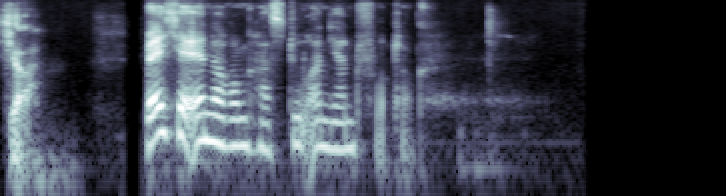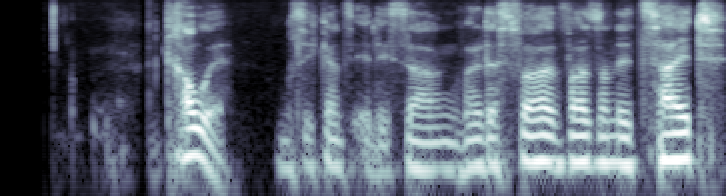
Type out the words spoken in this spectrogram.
Tja, Welche Erinnerung hast du an Jan Furtok? graue, muss ich ganz ehrlich sagen, weil das war, war so eine Zeit,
